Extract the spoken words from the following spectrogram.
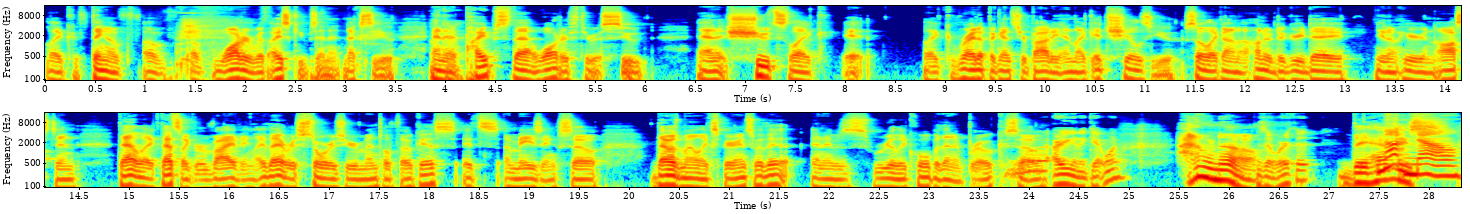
like thing of of, of water with ice cubes in it next to you, and it pipes that water through a suit, and it shoots like it like right up against your body, and like it chills you. So like on a hundred degree day, you know, here in Austin. That like that's like reviving like that restores your mental focus. It's amazing. So that was my only experience with it, and it was really cool. But then it broke. So Are you gonna get one? I don't know. Is it worth it? They have Not these, now.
